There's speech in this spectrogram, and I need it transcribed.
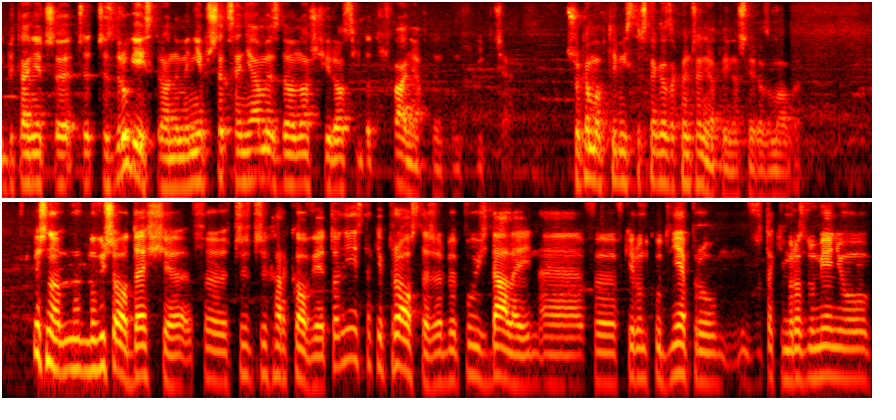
I pytanie, czy, czy, czy z drugiej strony my nie przeceniamy zdolności Rosji do trwania w tym konflikcie? Szukam optymistycznego zakończenia tej naszej rozmowy. Wiesz, no, mówisz o Odessie w, czy, czy Charkowie. To nie jest takie proste, żeby pójść dalej e, w, w kierunku Dniepru w takim rozumieniu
